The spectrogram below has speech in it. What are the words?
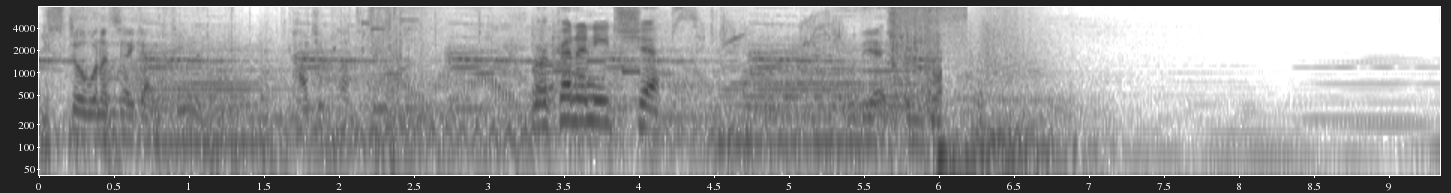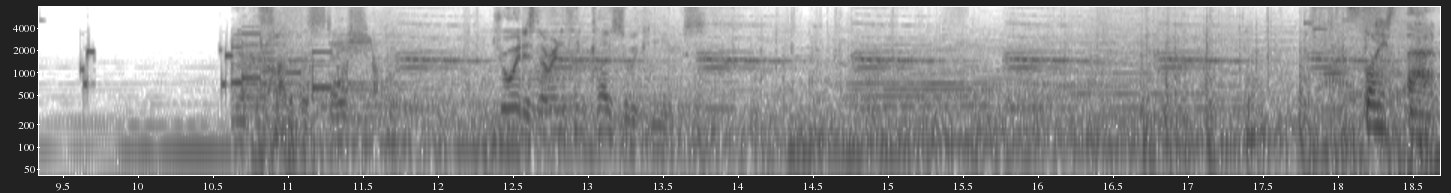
You still want to take out the feeling? How do you plan to do that? We're gonna need ships. Anything closer we can use? Slice that.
